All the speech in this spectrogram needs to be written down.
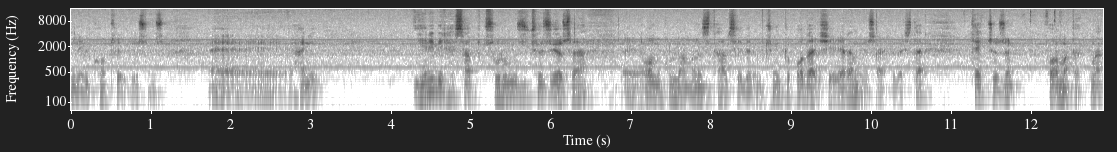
yine bir kontrol ediyorsunuz. Ee, hani yeni bir hesap sorunuzu çözüyorsa e, onu kullanmanızı tavsiye ederim. Çünkü o da işe yaramıyorsa arkadaşlar tek çözüm format atma.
